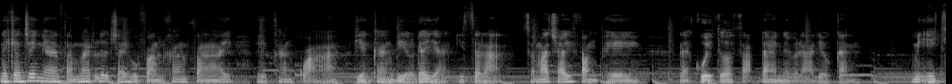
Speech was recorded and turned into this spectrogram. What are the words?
ในการใช้งานสามารถเลือกใช้หูฟังข้างซ้าย หรือข้างขวา เพียงข้างเดียวได้อย่างอิสระ สามารถใช้ฟังเพลง และคุยโทรศัพท์ได้ในเวลาเดียวกัน มี EQ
